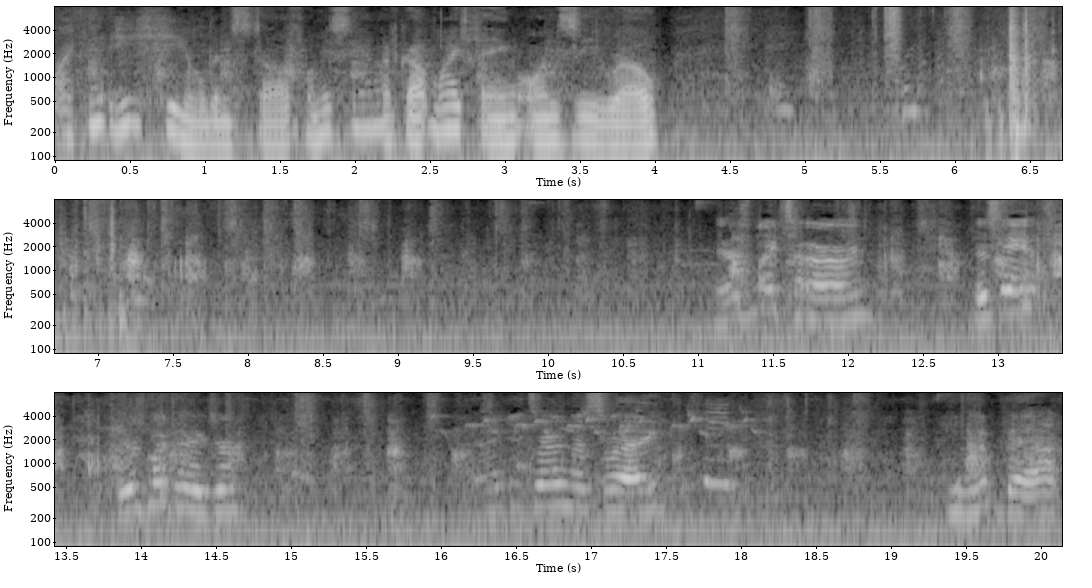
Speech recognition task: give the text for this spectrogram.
I think he heeled and stuff. Let me see. I've got my thing on zero. There's my turn. This hand. Here's my pager. And you turn this way. He went back.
